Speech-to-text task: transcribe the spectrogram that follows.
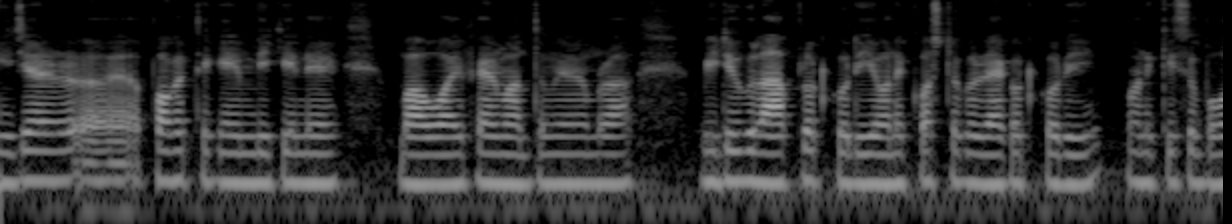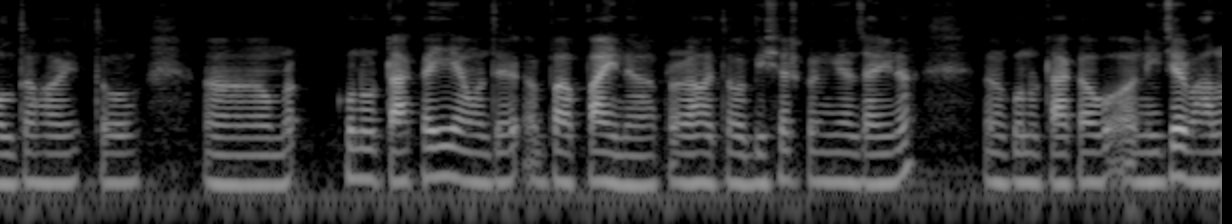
নিজের পকেট থেকে এমবি কিনে বা ওয়াইফাইয়ের মাধ্যমে আমরা ভিডিওগুলো আপলোড করি, অনেক কষ্ট করে রেকর্ড করি, অনেক কিছু বলতে হয়। তো আমরা কোনো টাকাই আমাদের, বা পাই না। আপনারা হয়তো বিশ্বাস করেন কিনা জানি না। কোনো টাকাও নিজের ভালো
